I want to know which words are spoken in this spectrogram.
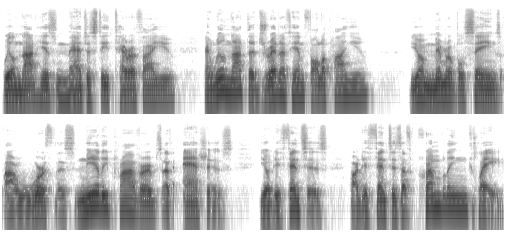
Will not his majesty terrify you, and will not the dread of him fall upon you? Your memorable sayings are worthless, merely proverbs of ashes. Your defenses are defenses of crumbling clay.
